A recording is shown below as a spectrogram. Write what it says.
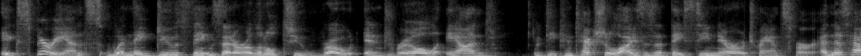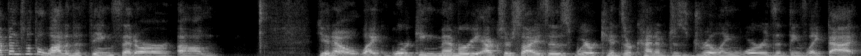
experience when they do things that are a little too rote and drill and decontextualize is that they see narrow transfer. And this happens with a lot of the things that are, um, you know, like working memory exercises where kids are kind of just drilling words and things like that.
